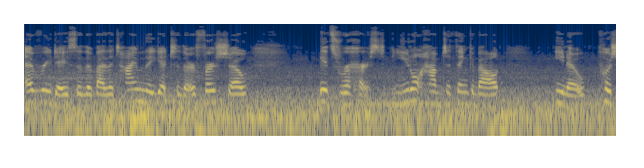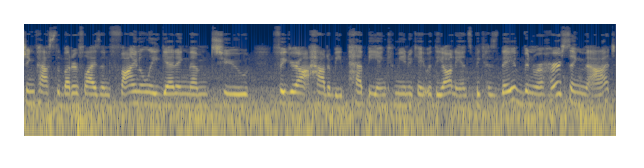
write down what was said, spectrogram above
every day, so that by the time they get to their first show, it's rehearsed. You don't have to think about you know, pushing past the butterflies and finally getting them to figure out how to be peppy and communicate with the audience because they've been rehearsing that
